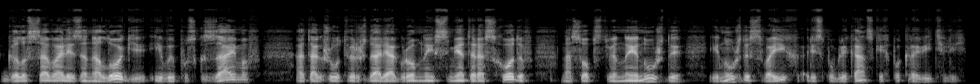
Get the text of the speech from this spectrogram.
голосовали за налоги и выпуск займов, а также утверждали огромные сметы расходов на собственные нужды и нужды своих республиканских покровителей.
